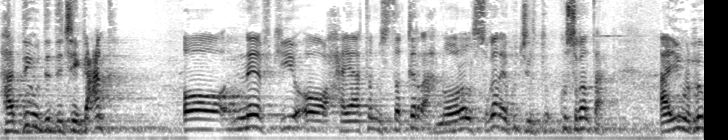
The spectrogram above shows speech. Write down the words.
haddii uu dedejiyey gacanta oo neefkii oo xayaato mustaqir ah noolal sugan ay ku jirto ku sugan tahay ayuu wuxuu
